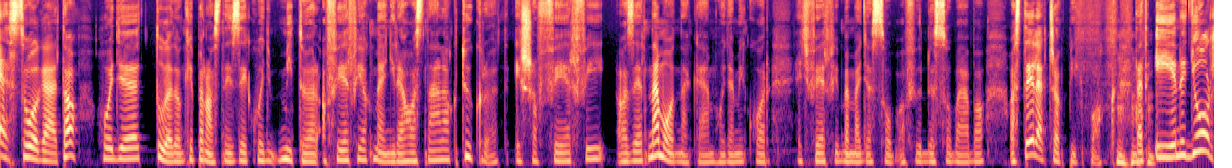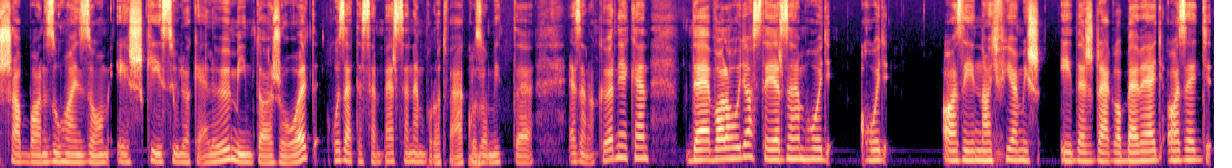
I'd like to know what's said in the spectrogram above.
ez szolgálta, hogy tulajdonképpen azt nézzék, hogy mitől a férfiak mennyire használnak tükröt. És a férfi azért nem mond nekem, hogy amikor egy férfi bemegy a, szob, a fürdőszobába, az tényleg csak pikpak. Tehát én gyorsabban zuhanyzom és készülök elő, mint a Zsolt. Hozzáteszem, persze nem borotválkozom mhm. itt ezen a környéken, de valahogy azt érzem, hogy, hogy az én nagyfiam is édesdrága bemegy, az egy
